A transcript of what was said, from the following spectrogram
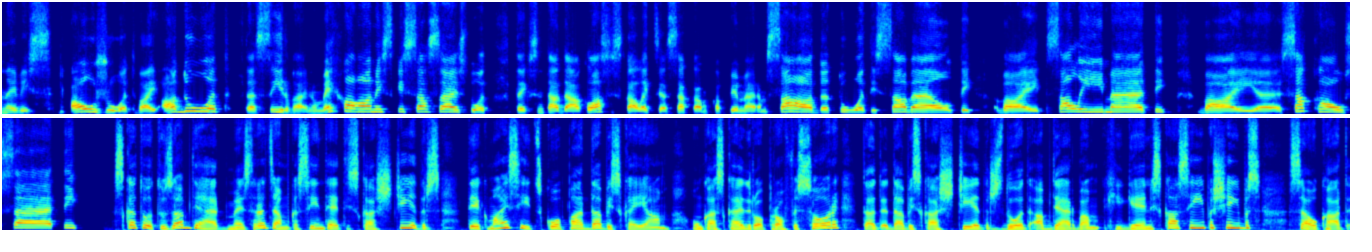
nevis aužot vai adot. Tas ir vai nu mehāniski sasaistot, teiksim, tādā klasiskā lekcijā sakām, ka, piemēram, sādatoti, savelti vai salīmēti vai eh, sakausēti Skatot uz apģērbu, mēs redzam, ka sintētiskās šķiedras tiek maisītas kopā ar dabiskajām, un, kā skaidro profesore, tad dabiskās šķiedras dod apģērbam higiēniskās īpašības, savukārt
